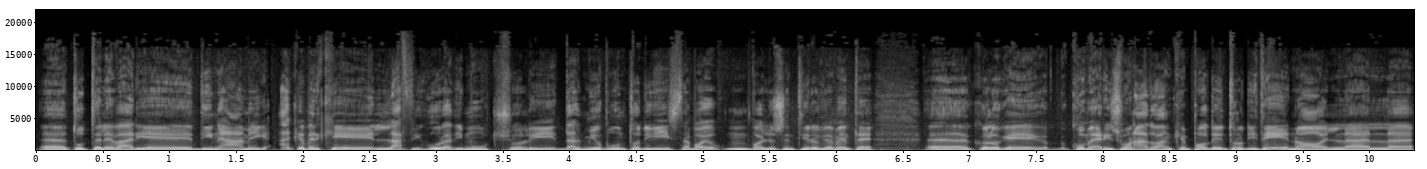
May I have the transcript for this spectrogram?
eh, tutte le varie dinamiche, anche perché la figura di Muccioli, dal mio punto di vista, poi mh, voglio sentire ovviamente eh, quello che come ha risuonato anche un po' dentro di te, no? il, il-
